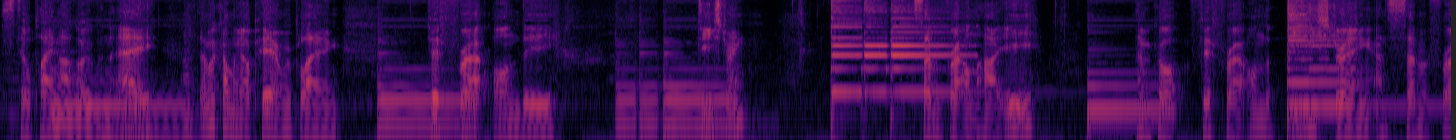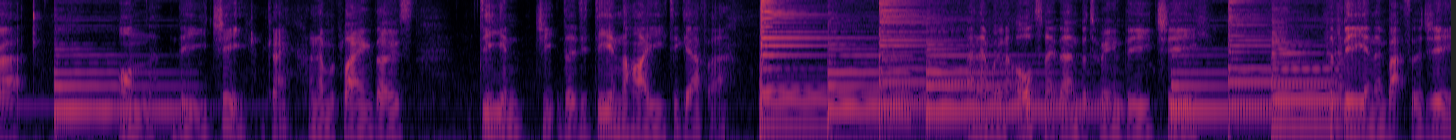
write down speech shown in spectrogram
still playing that open A. Then we're coming up here and we're playing 5th fret on the D string, 7th fret on the high E, then we've got 5th fret on the B string and 7th fret on the G, okay? And then we're playing those D and G, the D and the high E together. And then we're going to alternate then between the G, the B and then back to the G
